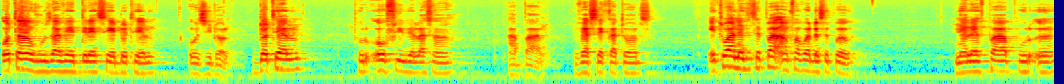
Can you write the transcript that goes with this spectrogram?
autant vous avez dressé d'autels aux idoles. D'autels pour offrir de l'argent à Baal. Verset 14. Et toi, n'intercède pas en faveur de ce peuple. N'élève pas pour eux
